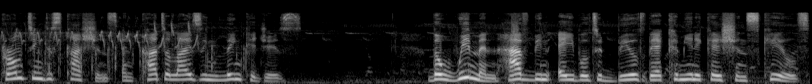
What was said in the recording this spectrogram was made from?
prompting discussions, and catalyzing linkages. The women have been able to build their communication skills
